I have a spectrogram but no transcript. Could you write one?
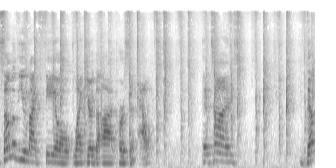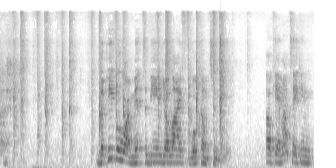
Some of you might feel like you're the odd person out at times. The, the people who are meant to be in your life will come to you. Okay, am I taking?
